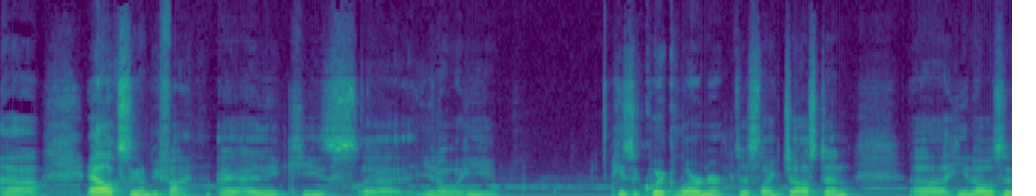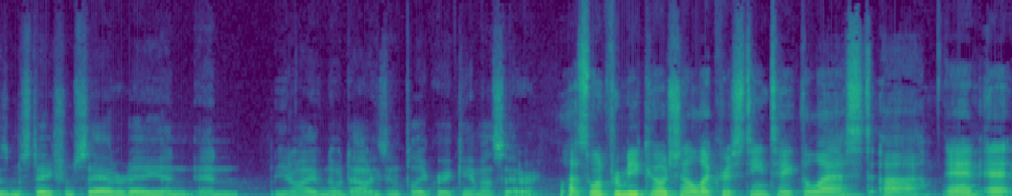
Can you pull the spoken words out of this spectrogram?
Uh, Alex is going to be fine. I, I think he's, uh, you know, he he's a quick learner, just like Justin. Uh, he knows his mistakes from Saturday, and and you know, I have no doubt he's going to play a great game on Saturday. Last one for me, Coach, and I'll let Christine take the last. Uh, and, and,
